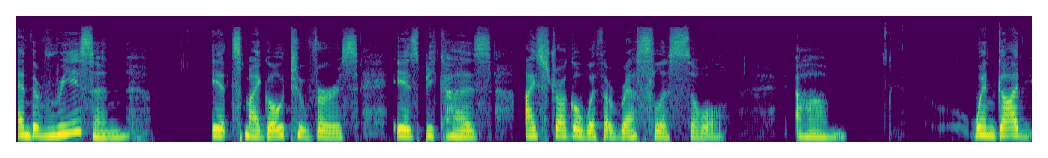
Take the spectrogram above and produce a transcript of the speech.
And the reason it's my go to verse is because I struggle with a restless soul. Um, when God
